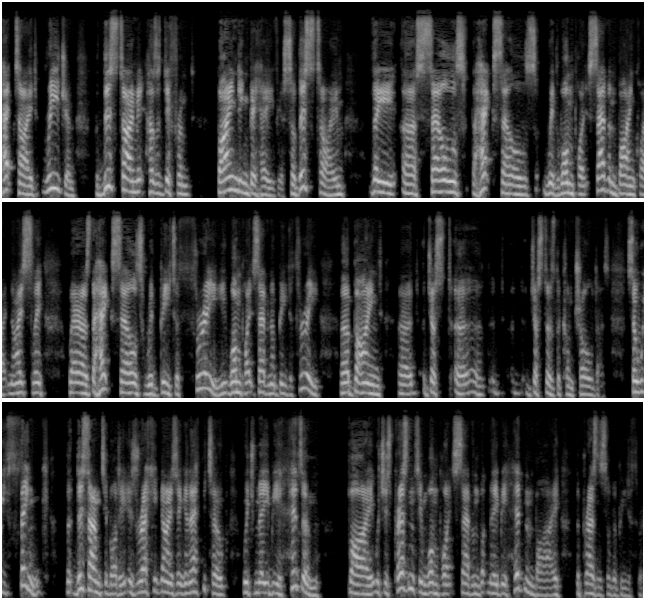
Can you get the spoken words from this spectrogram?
peptide region, but this time it has a different binding behavior. So this time the uh, cells, the hex cells with 1.7 bind quite nicely, whereas the hex cells with beta 3, 1.7 and beta 3, uh, bind uh, just, uh, just as the control does. So we think that this antibody is recognizing an epitope which may be hidden by, which is present in 1.7, but may be hidden by the presence of the beta 3.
